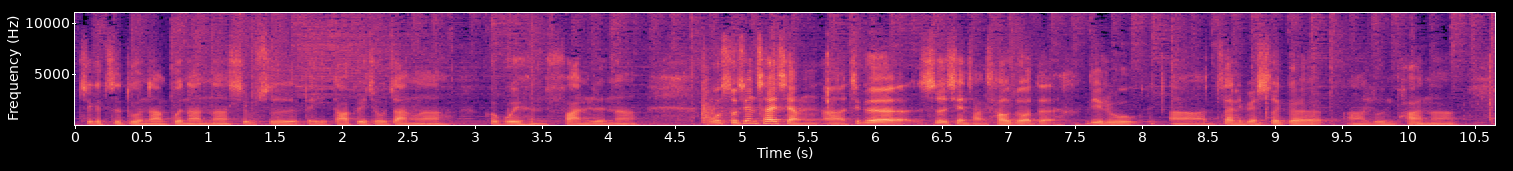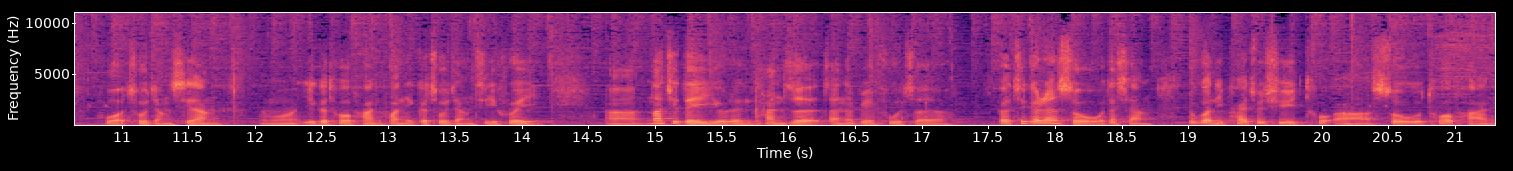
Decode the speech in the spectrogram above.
这个制度难不难呢？是不是得搭配周章啊？会不会很烦人呢？我首先猜想啊，这个是现场操作的，例如啊，在那边设个啊轮盘啊，或抽奖箱，那么一个托盘换一个抽奖机会，啊，那就得有人看着在那边负责。而这个人手，我在想，如果你派出去托啊收托盘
